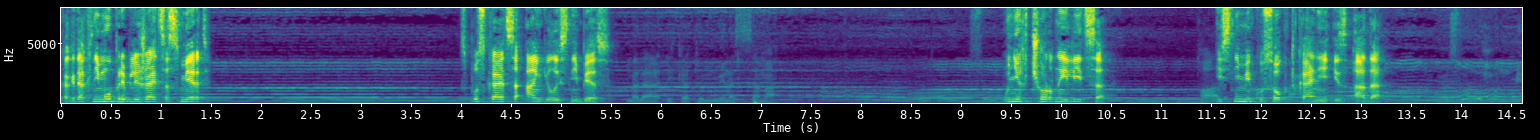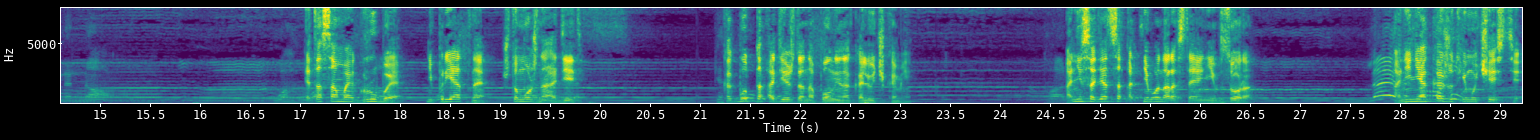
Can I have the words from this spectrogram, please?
когда к нему приближается смерть, спускаются ангелы с небес. У них черные лица, и с ними кусок ткани из ада. Это самое грубое, неприятное, что можно одеть. Как будто одежда наполнена колючками. Они садятся от него на расстоянии взора. Они не окажут ему чести,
